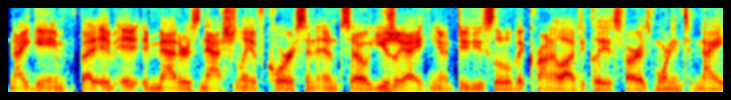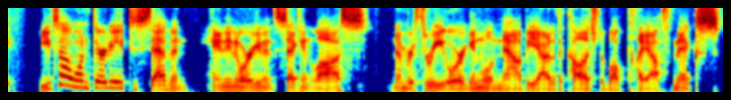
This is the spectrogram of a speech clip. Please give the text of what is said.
night game, but it, it, it, matters nationally, of course. And and so usually I you know do these a little bit chronologically as far as morning to night. Utah won 38 to 7, handing Oregon its second loss. Number three, Oregon will now be out of the college football playoff mix.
